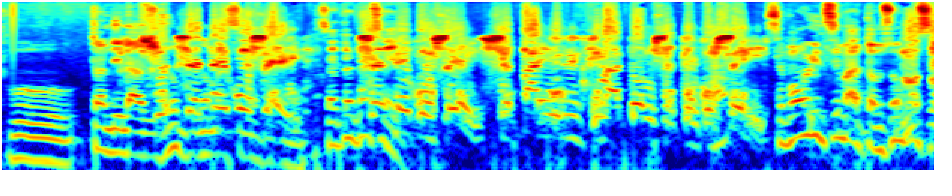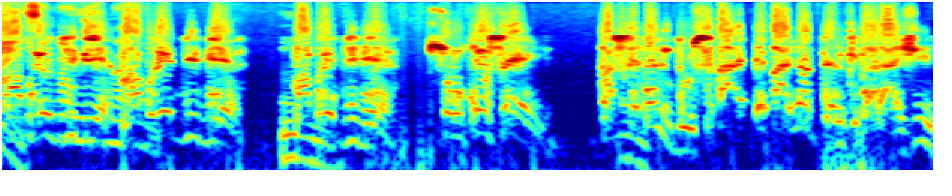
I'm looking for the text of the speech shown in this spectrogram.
pour tendre la raison. C'est un conseil. C'est un conseil. C'est pas un ultimatum, c'est un conseil. C'est pas un ultimatum, c'est un conseil. Ma dit bien, ma dit bien, ma dit bien. Son conseil. Parce que ce n'est pas un tel qui va agir.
